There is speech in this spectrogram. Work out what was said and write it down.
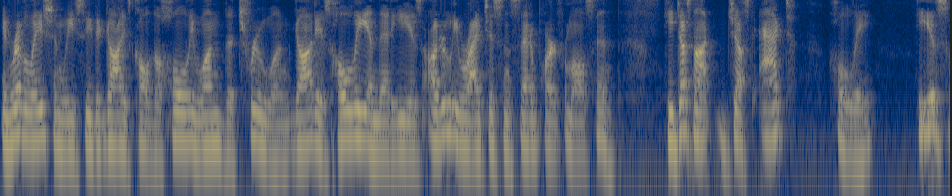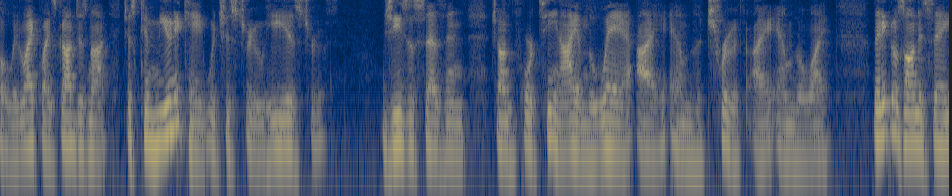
In Revelation, we see that God is called the Holy One, the True One. God is holy and that He is utterly righteous and set apart from all sin. He does not just act holy, He is holy. Likewise, God does not just communicate which is true, He is truth. Jesus says in John 14, I am the way, I am the truth, I am the light. Then it goes on to say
